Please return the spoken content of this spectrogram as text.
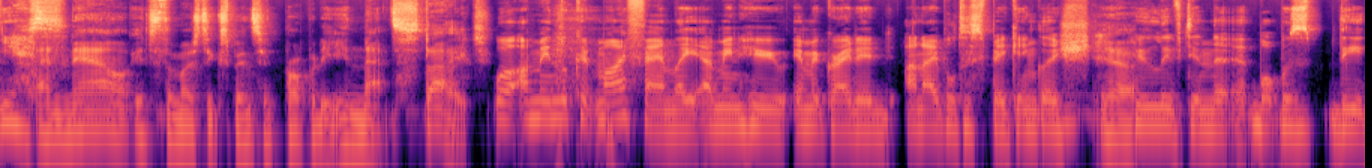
yes. and now it's the most expensive property in that state. well, I mean, look at my family. I mean, who emigrated unable to speak English, Yeah. who lived in the what was the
